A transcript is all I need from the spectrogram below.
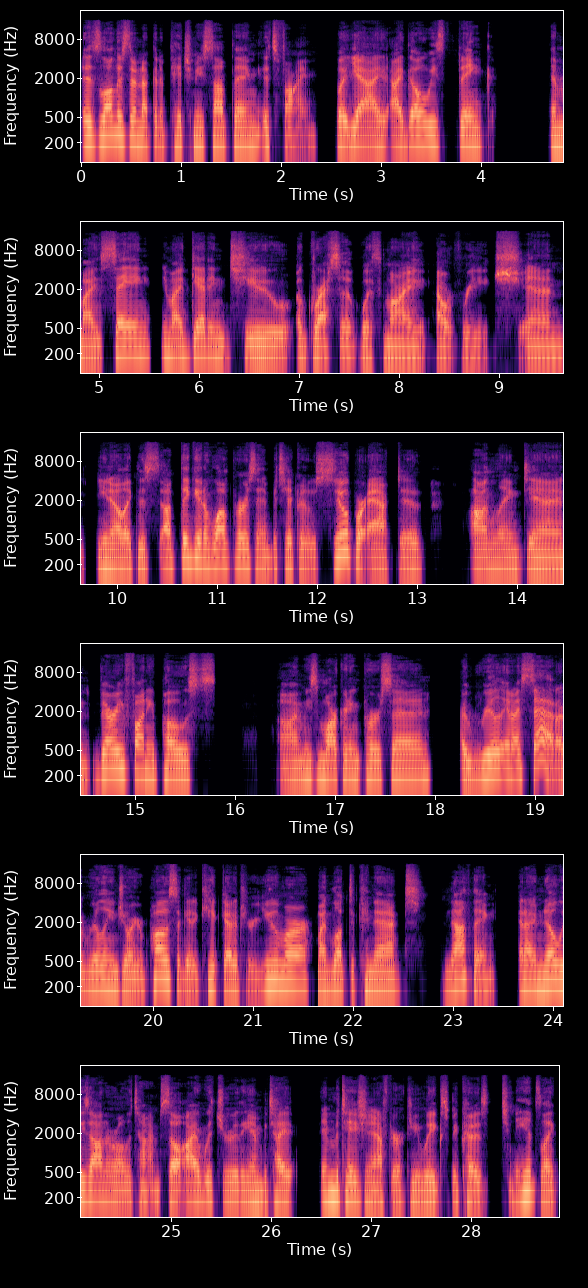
as long as they're not going to pitch me something, it's fine. But yeah, I, I always think, am I saying, am I getting too aggressive with my outreach? And, you know, like this, I'm thinking of one person in particular who's super active on LinkedIn, very funny posts. Um, he's a marketing person. I really, and I said, I really enjoy your posts. I get a kick out of your humor. I'd love to connect. Nothing. And I know he's on there all the time. So I withdrew the invita- invitation after a few weeks because to me, it's like,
